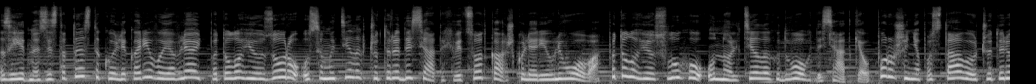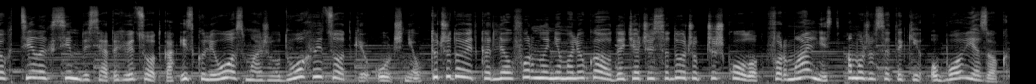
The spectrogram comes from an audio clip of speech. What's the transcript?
Згідно зі статистикою, лікарі виявляють патологію зору у 7,4% школярів Львова, патологію слуху у 0,2%, порушення постави у 4,7% і сколіоз майже у 2% учнів. То чи довідка для оформлення малюка у дитячий садочок чи школу формальність, а може все таки обов'язок?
